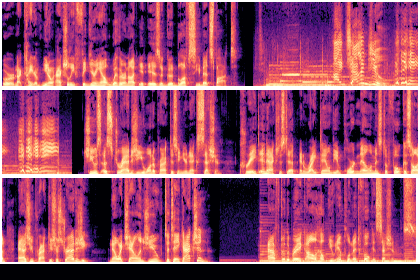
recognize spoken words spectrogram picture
or not kind of, you know, actually figuring out whether or not it is a good bluff C bet spot. I challenge you! Choose a strategy you want to practice in your next session. Create an action step and write down the important elements to focus on as you practice your strategy. Now I challenge you to take action. After the break, I'll help you implement focus sessions.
